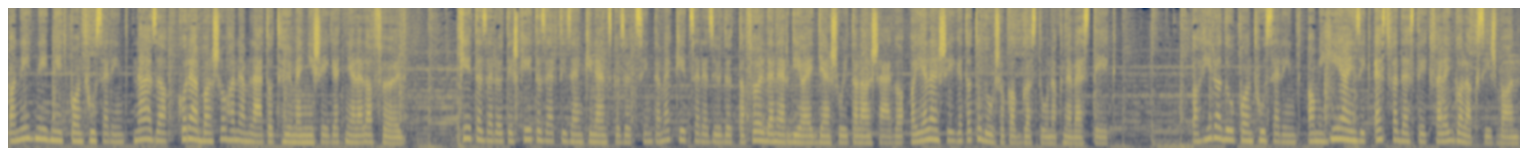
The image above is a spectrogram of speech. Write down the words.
A 444.hu szerint NASA korábban soha nem látott hőmennyiséget nyel el a Föld. 2005 és 2019 között szinte megkétszereződött a Föld energia egyensúlytalansága, a jelenséget a tudósok aggasztónak nevezték. A hiradó.hu szerint, ami hiányzik, ezt fedezték fel egy galaxisban.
